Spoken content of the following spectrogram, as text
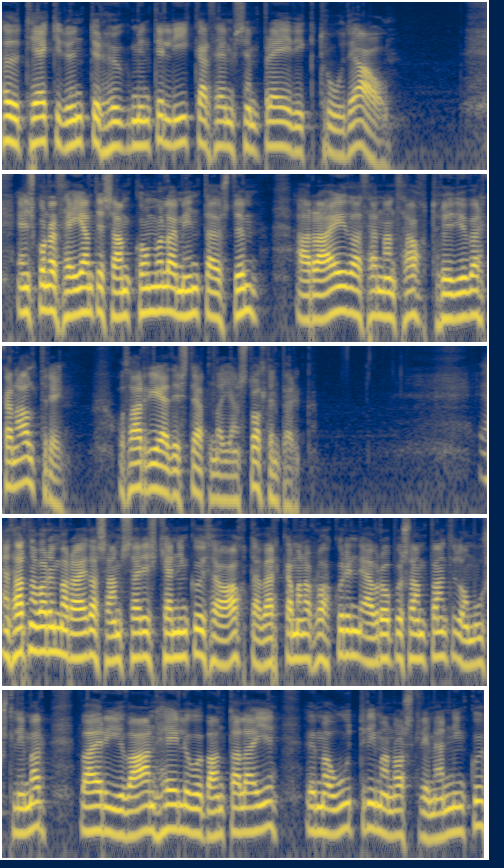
hefðu tekið undir hugmyndir líkar þeim sem Breivik trúði á. Eins konar þegjandi samkómulega myndaðust um að ræða þennan þátt hruðjuverkan aldrei og það réði stefna Ján Stoltenberg. En þarna var um að ræða samsæriskenningu þá átt að verkamannaflokkurinn, Evrópusambandið og múslímar væri í vanheilugu bandalægi um að útrýma norskri menningu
